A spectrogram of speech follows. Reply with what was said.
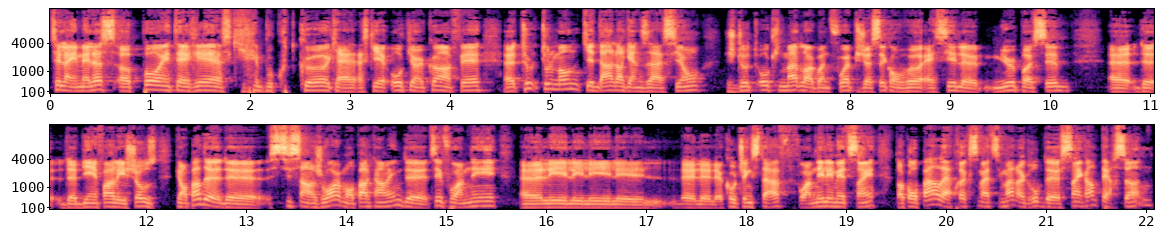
sais, la MLS a pas intérêt à ce qu'il y ait beaucoup de cas, à ce qu'il y ait aucun cas en fait. Euh, tout, tout le monde qui est dans l'organisation, je doute aucunement de leur bonne foi, puis je sais qu'on va essayer le mieux possible euh, de, de, bien faire les choses. Puis on parle de, de 600 joueurs, mais on parle quand même de, tu sais, il faut amener euh, les, les, les, les le, coaching staff, il faut amener les médecins. Donc on parle approximativement d'un groupe de 50 personnes,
